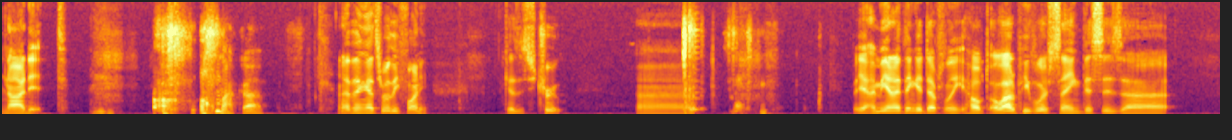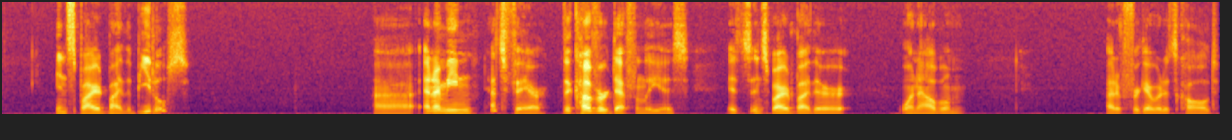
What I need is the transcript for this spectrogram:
not it. Oh, oh my god. And I think that's really funny because it's true. Uh, but yeah, I mean, I think it definitely helped. A lot of people are saying this is uh, inspired by the Beatles. Uh, and I mean, that's fair. The cover definitely is. It's inspired by their one album. I forget what it's called.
